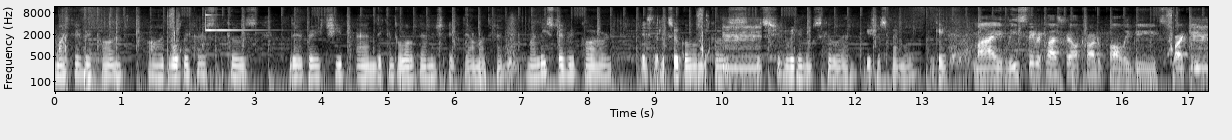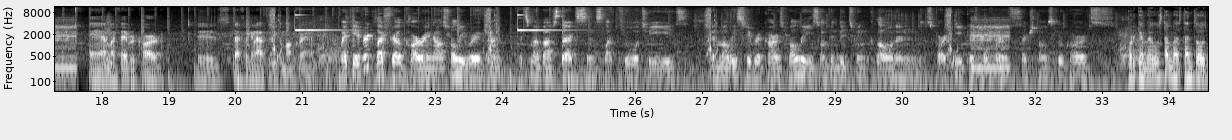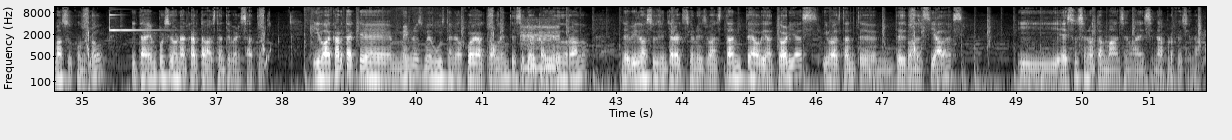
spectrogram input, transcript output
My favorite card are the Breakers because they're very cheap and they can do a lot of damage if they are not defended. My least favorite card is the Elixir Golem because it's really no skill and you just spam all game. My least favorite Clash Royale card would probably be Sparky, and my favorite card is definitely gonna have to be the Monk Granite. My favorite Clash Royale card right now is probably Raygun. It's my best deck since like two or three years. And my least favorite card is probably something between Clone and Sparky because both are no skill cards. Porque me gustan bastante los mazos control y también por ser una carta bastante versátil. Y la carta que menos me gusta en el juego actualmente sería el Caballero Dorado, debido a sus interacciones bastante aleatorias y bastante desbalanceadas, y eso se nota más en la escena profesional.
